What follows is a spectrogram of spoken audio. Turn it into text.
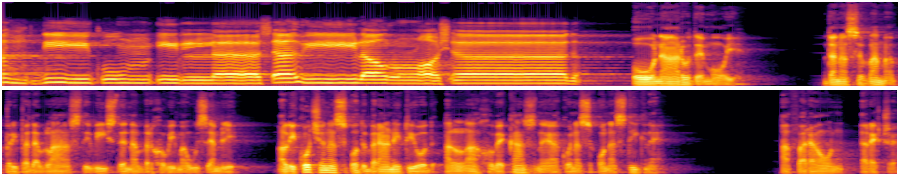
اهديكم الا سبيل الرشاد O narode moj, danas vama pripada vlast i vi ste na vrhovima u zemlji. Ali ko će nas odbraniti od Allahove kazne ako nas ona stigne? A Faraon reče,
